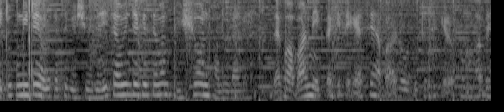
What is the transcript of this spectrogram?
এইটুকুনিটাই ওর কাছে বেশি হয়ে যায়। এই চাউমিনটা খেতে আমার ভীষণ ভালো লাগে। দেখো, আবার মেঘটা কেটে গেছে, আবার রোদ উঠেছে কীরকমভাবে।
